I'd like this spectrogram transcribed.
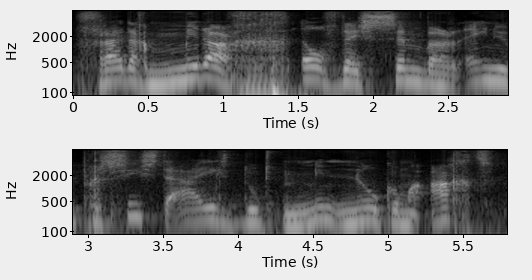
Vrijdagmiddag 11 december, 1 uur precies. De AX doet min 0,8.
